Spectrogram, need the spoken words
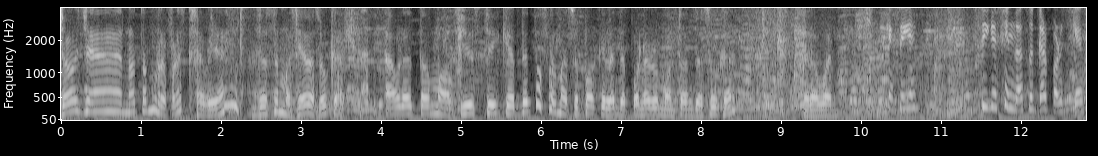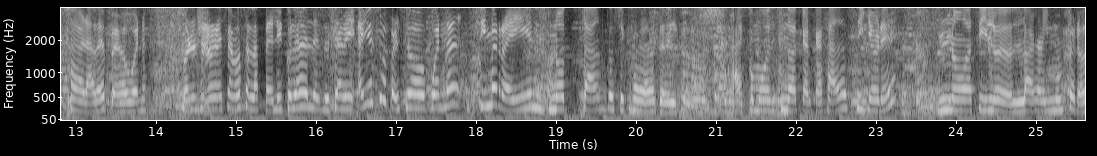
Yo ya no tomo refresco, ¿sabían? Ya es demasiado azúcar. Ahora tomo Few Sticker. De todas formas, supongo que le han de poner un montón de azúcar. Pero bueno. Que sigue, sigue siendo azúcar porque es jarabe, pero bueno. Bueno, regresemos a la película. Les decía a mí, a mí sí me pareció buena. Sí me reí, no tanto, sí que sagrado que digo. Como diciendo a carcajadas, sí lloré. No así lo lagrimó, pero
